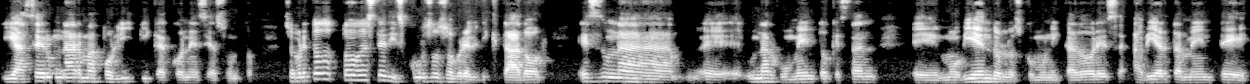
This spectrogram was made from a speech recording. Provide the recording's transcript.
y hacer un arma política con ese asunto. Sobre todo todo este discurso sobre el dictador es una, eh, un argumento que están eh, moviendo los comunicadores abiertamente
